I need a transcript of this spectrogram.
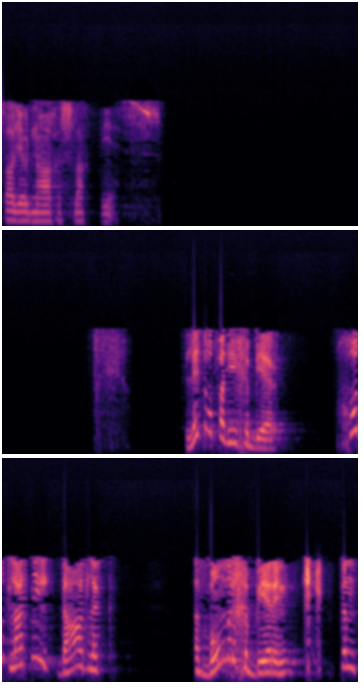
sal jou nageslag wees." Let op wat hier gebeur. God laat nie dadelik 'n wonder gebeur en kind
